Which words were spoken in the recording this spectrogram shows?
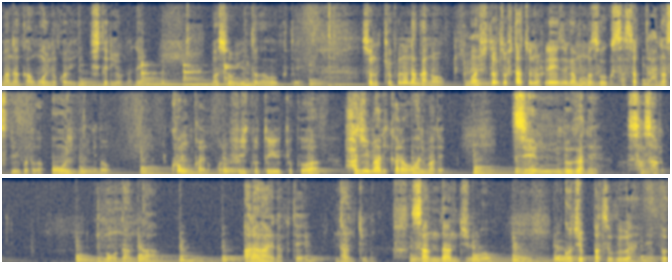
まあなんか思い残りしてるようなねまあそういう歌が多くてその曲の中のまあ一つ二つのフレーズがものすごく刺さって話すということが多いんだけど今回のこの「振り子」という曲は始まりから終わりまで全部がね刺さる。もうなんか抗えなくて何ていうの？散弾銃を50発ぐらいねぶっ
